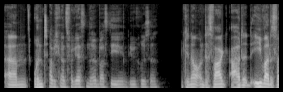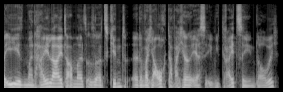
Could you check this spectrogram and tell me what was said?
Ähm, und Habe ich ganz vergessen, ne, Basti? Liebe Grüße. Genau, und das war, ah, das, eh war, das war eh mein Highlight damals, also als Kind. Äh, da war ich ja auch, da war ich ja erst irgendwie 13, glaube ich.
